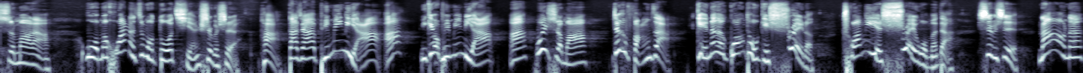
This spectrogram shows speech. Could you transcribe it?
什么呢？我们花了这么多钱，是不是？哈，大家评评理啊啊！你给我评评理啊啊！为什么这个房子啊，给那个光头给睡了，床也睡我们的，是不是？然后呢，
